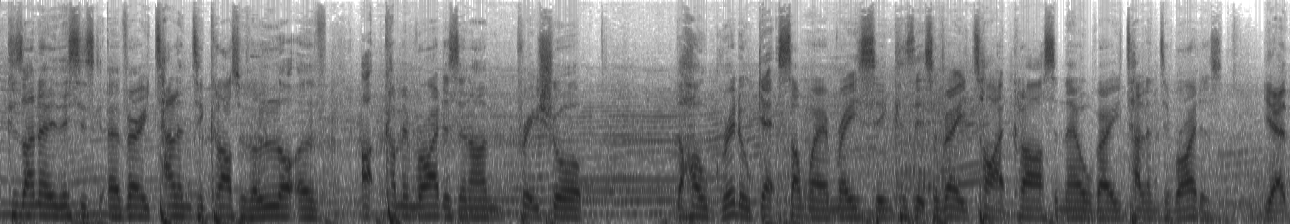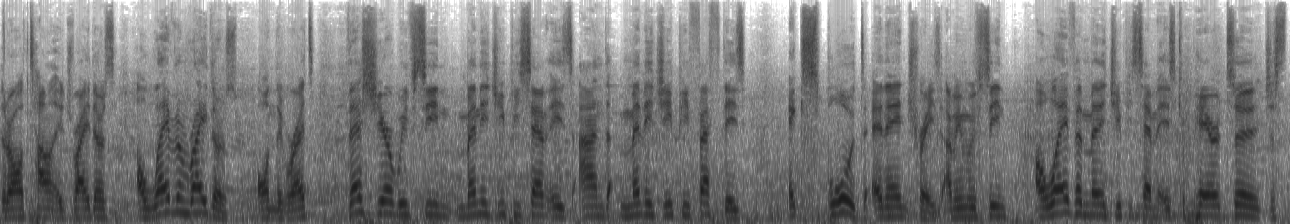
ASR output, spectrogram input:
because I know this is a very talented class with a lot of upcoming riders, and I'm pretty sure the whole grid will get somewhere in racing because it's a very tight class and they're all very talented riders. Yeah, they're all talented riders. 11 riders on the grid. This year we've seen many GP70s and many GP50s explode in entries. I mean, we've seen 11 mini GP70s compared to just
